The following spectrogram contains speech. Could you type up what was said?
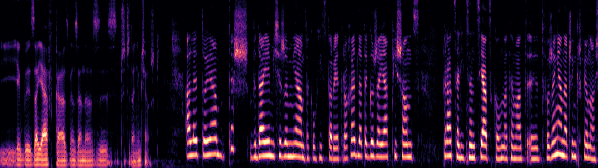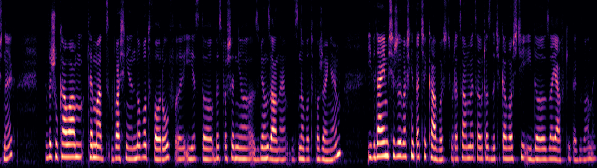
I jakby zajawka związana z, z, przeczytaniem książki. Ale to ja też, wydaje mi się, że miałam taką historię trochę, dlatego że ja pisząc pracę licencjacką na temat y, tworzenia naczyń krwionośnych, wyszukałam temat właśnie nowotworów y, i jest to bezpośrednio związane z nowotworzeniem. I wydaje mi się, że właśnie ta ciekawość, wracamy cały czas do ciekawości i do zajawki tak zwanej.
